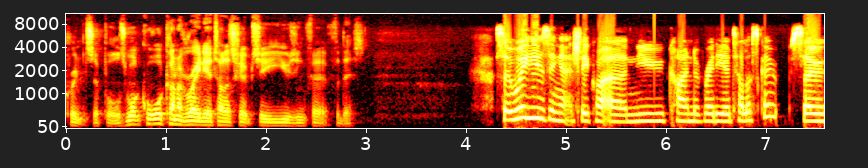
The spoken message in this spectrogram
principles. What what kind of radio telescopes are you using for for this? So we're using actually quite a new kind of radio telescope. So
